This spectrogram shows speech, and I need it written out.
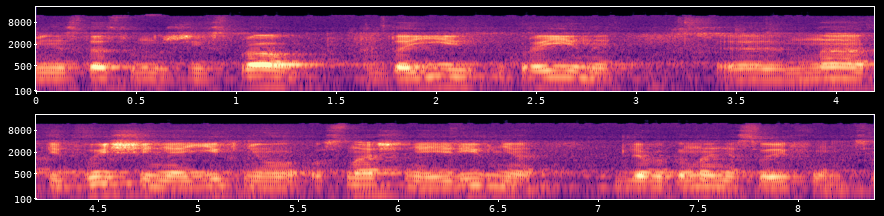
Міністерства внутрішніх справ, ДАІ України е, на підвищення їхнього оснащення і рівня для виконання своїх функцій.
